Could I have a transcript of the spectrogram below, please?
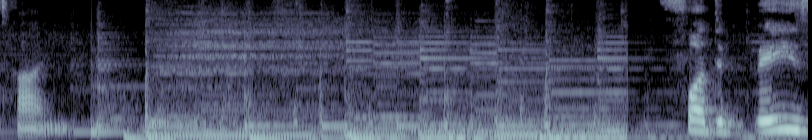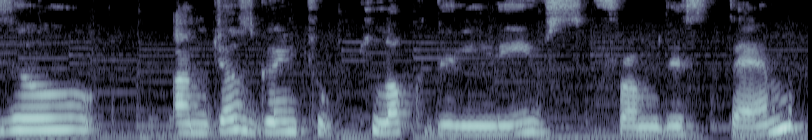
time. For the basil I'm just going to pluck the leaves from the stem.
